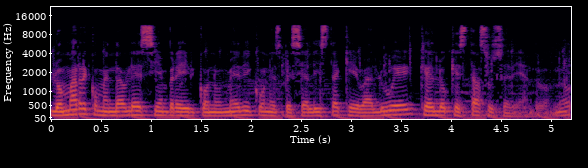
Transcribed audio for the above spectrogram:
lo más recomendable es siempre ir con un médico, un especialista que evalúe qué es lo que está sucediendo, ¿no?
